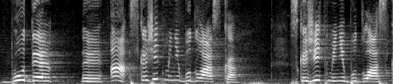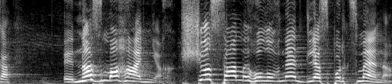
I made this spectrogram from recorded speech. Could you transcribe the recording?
буде. Е, а, скажіть мені, будь ласка, скажіть мені, будь ласка, е, на змаганнях, що саме головне для спортсмена?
